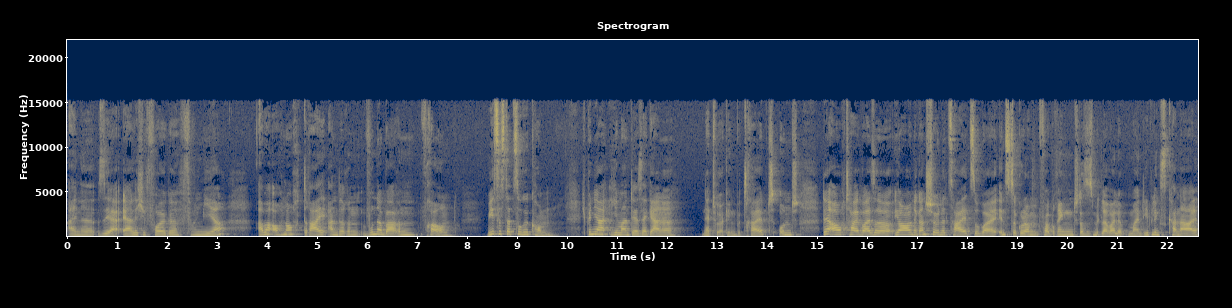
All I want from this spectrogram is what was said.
eine sehr ehrliche Folge von mir, aber auch noch drei anderen wunderbaren Frauen. Wie ist es dazu gekommen? Ich bin ja jemand, der sehr gerne Networking betreibt und der auch teilweise ja eine ganz schöne Zeit so bei Instagram verbringt. Das ist mittlerweile mein Lieblingskanal.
